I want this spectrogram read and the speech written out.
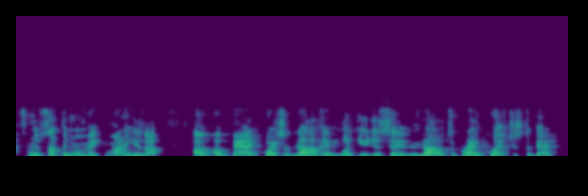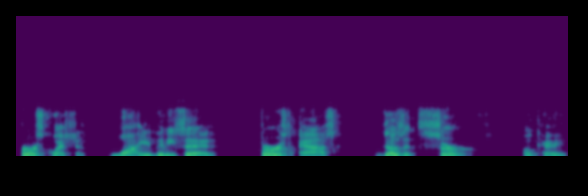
asking if something will make money is a a, a bad question? No, and like you just said, no, it's a great question. Just a bad first question. Why? Then he said, first ask, does it serve? Okay.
